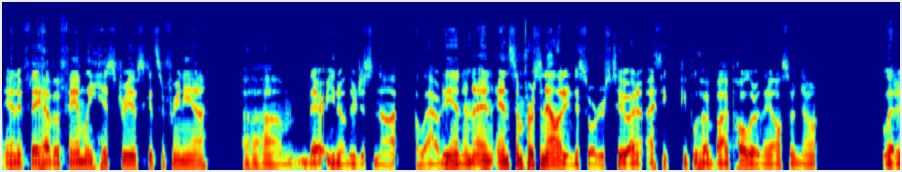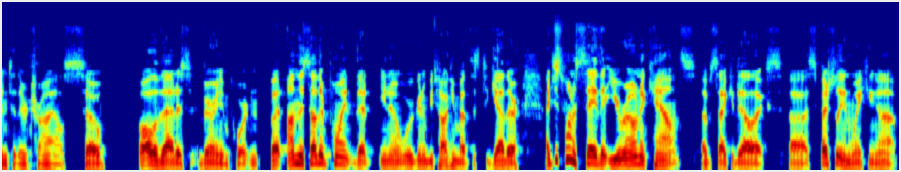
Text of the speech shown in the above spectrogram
and if they have a family history of schizophrenia, um, they're you know they're just not allowed in, and and and some personality disorders too. I, I think people who have bipolar they also don't let into their trials. So all of that is very important. But on this other point that you know we're going to be talking about this together, I just want to say that your own accounts of psychedelics, uh, especially in waking up,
